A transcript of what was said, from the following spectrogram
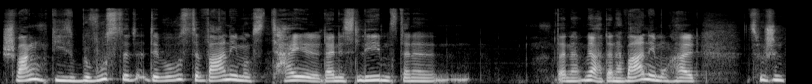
schwankt diese bewusste, der bewusste Wahrnehmungsteil deines Lebens, deiner, deiner, ja, deiner Wahrnehmung halt zwischen,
